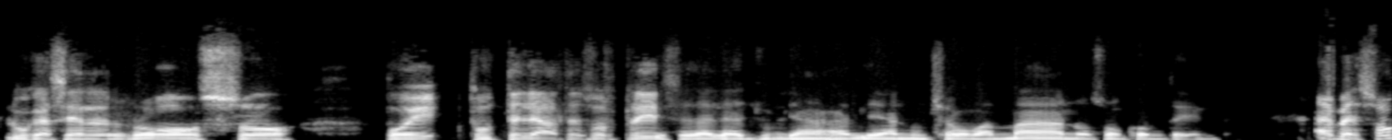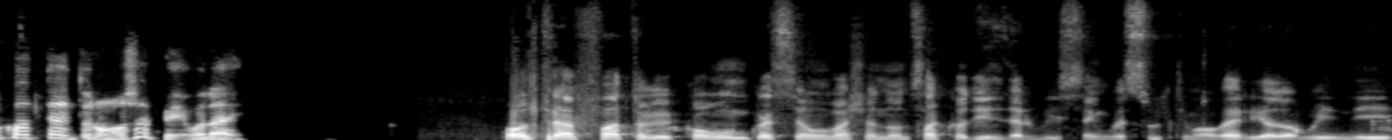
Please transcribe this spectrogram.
Luca Senel Rosso, poi tutte le altre sorprese, dai, le, Giuliano, le annunciamo man mano, sono contento. Eh beh, sono contento, non lo sapevo, dai. Oltre al fatto che comunque stiamo facendo un sacco di interviste in quest'ultimo periodo, quindi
